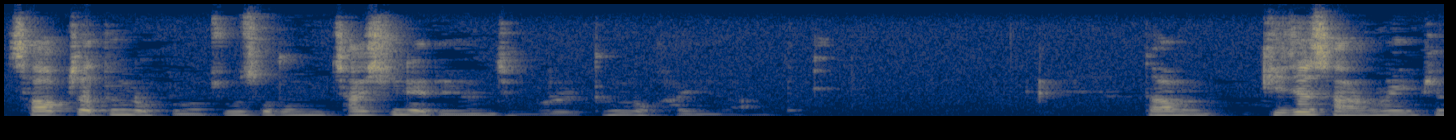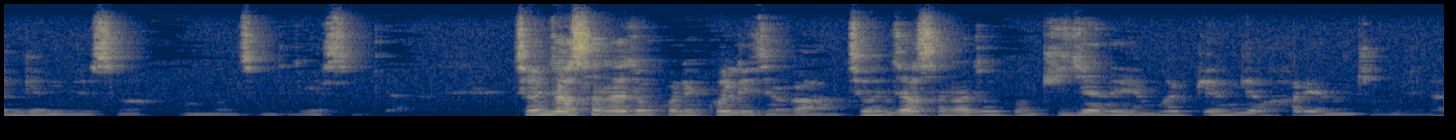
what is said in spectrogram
사업자 등록번호, 주소 등 자신에 대한 정보를 등록하여야 합니다. 다음은 기재사항의 변경에 대해서 말씀드리겠습니다. 전자선화증권의 권리자가 전자선화증권 기재 내용을 변경하려는 경우에는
